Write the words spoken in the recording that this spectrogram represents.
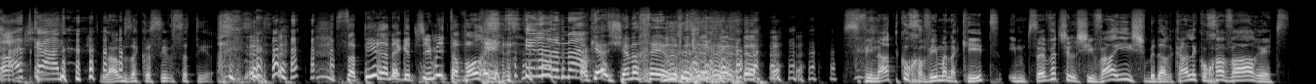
עד כאן. למזק עושים סאטירה. סאטירה נגד שימי תבורי. תראה על מה. אוקיי, אז שם אחר. ספינת כוכבים ענקית, עם צוות של שבעה איש בדרכה לכוכב הארץ,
